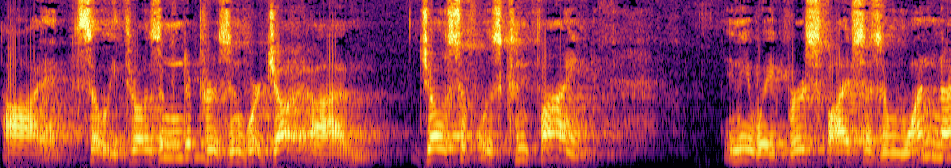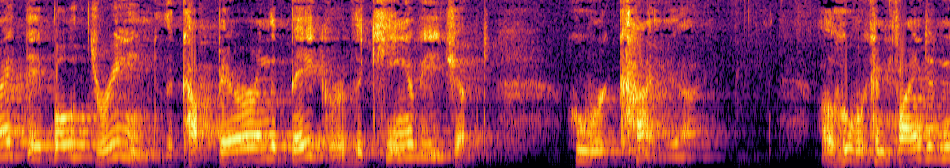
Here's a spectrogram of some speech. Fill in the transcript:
Uh, so he throws him into prison where jo- uh, Joseph was confined. Anyway, verse 5 says, And one night they both dreamed, the cupbearer and the baker of the king of Egypt, who were, uh, who were confined in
